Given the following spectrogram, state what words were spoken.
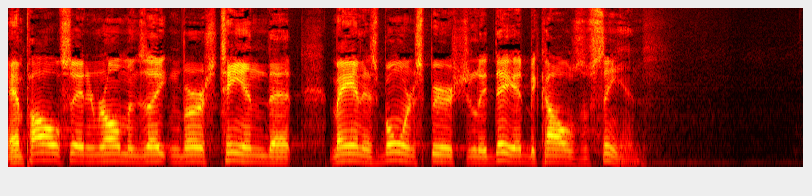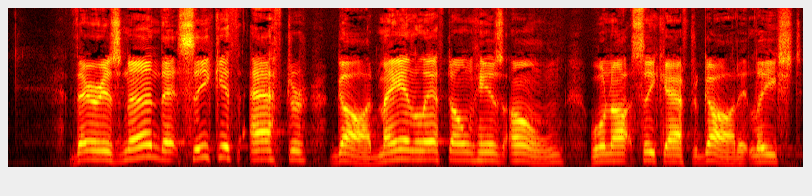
And Paul said in Romans 8 and verse 10 that man is born spiritually dead because of sin. There is none that seeketh after God. Man left on his own will not seek after God, at least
